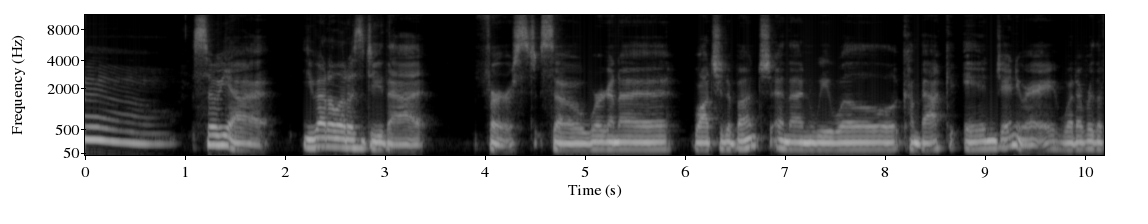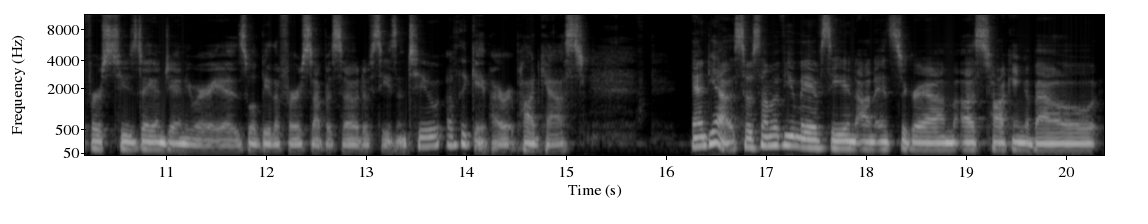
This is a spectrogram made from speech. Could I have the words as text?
Hmm. so yeah, you got to let us do that first. So we're going to watch it a bunch and then we will come back in January. Whatever the first Tuesday in January is, will be the first episode of season 2 of the Gay Pirate podcast. And yeah, so some of you may have seen on Instagram us talking about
